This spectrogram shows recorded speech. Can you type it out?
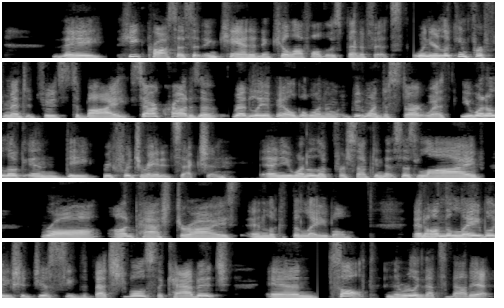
they heat process it and can it and kill off all those benefits. When you're looking for fermented foods to buy, sauerkraut is a readily available one, a good one to start with. You want to look in the refrigerated section and you want to look for something that says live, raw, unpasteurized, and look at the label. And on the label, you should just see the vegetables, the cabbage, and salt. And then really that's about it.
